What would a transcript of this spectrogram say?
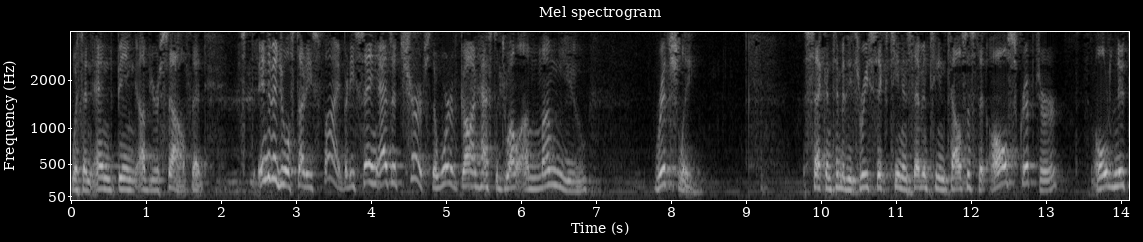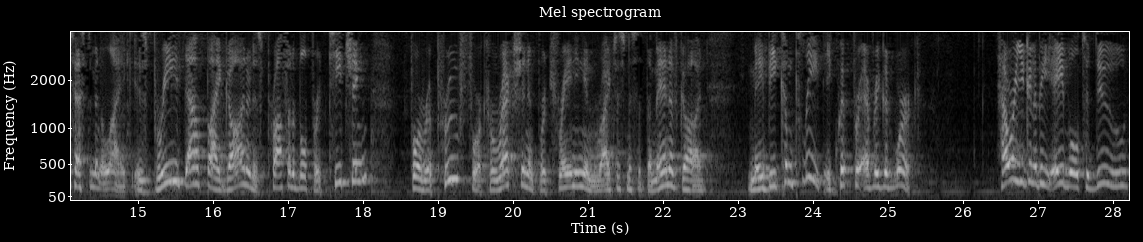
with an end being of yourself. That individual study is fine, but he's saying, as a church, the word of God has to dwell among you richly. 2 Timothy 3:16 and 17 tells us that all scripture, Old and New Testament alike, is breathed out by God and is profitable for teaching, for reproof, for correction, and for training in righteousness, that the man of God may be complete, equipped for every good work. How are you going to be able to do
